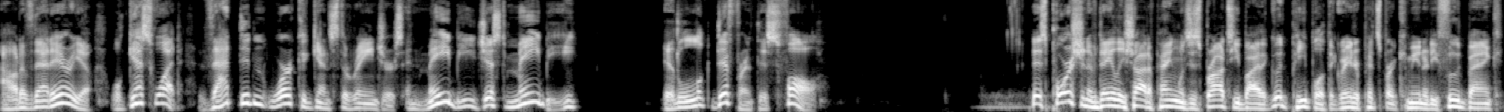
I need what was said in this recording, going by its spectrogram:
out of that area. Well, guess what? That didn't work against the Rangers. And maybe, just maybe, it'll look different this fall. This portion of Daily Shot of Penguins is brought to you by the good people at the Greater Pittsburgh Community Food Bank,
